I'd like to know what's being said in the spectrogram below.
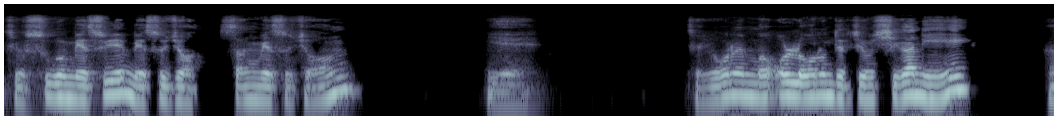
지금 수급 매수의 매수존, 쌍매수존. 예. 자, 요거는 뭐 올라오는 대로 지금 시간이 어,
